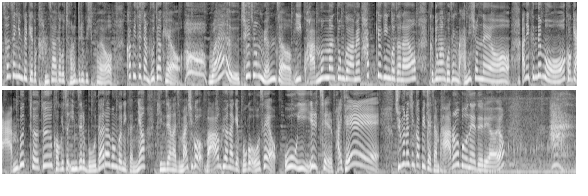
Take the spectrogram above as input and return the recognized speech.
선생님들께도 감사하다고 전해드리고 싶어요. 커피 세 잔 부탁해요. Wow! 최종 면접. 이 관문만 통과하면 합격인 거잖아요? 그동안 고생 많으셨네요. 아니, 근데 뭐, 거기 안 붙어도 거기서 인재를 못 알아본 거니까요. 긴장하지 마시고, 마음 편하게 보고 오세요. 5217, 파이팅! 주문하신 커피 세 잔 바로 보내드려요. 하.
